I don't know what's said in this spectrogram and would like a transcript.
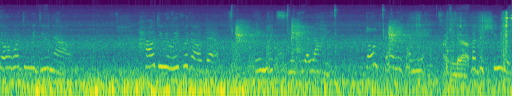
So what do we do now? How do we live without them? They might still be alive. Don't bury them yet. I can get out. But the shooting,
